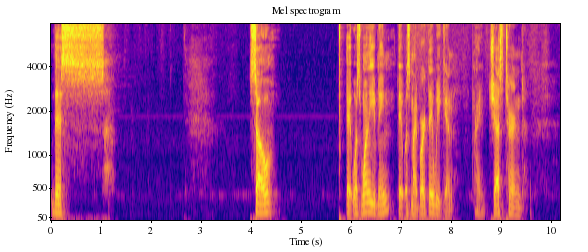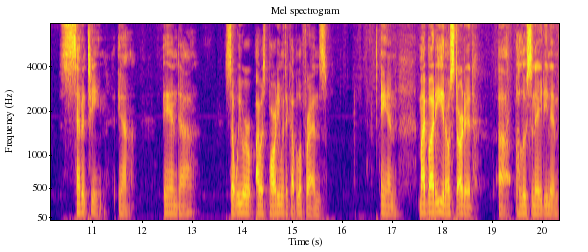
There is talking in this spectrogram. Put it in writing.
this. So, it was one evening. It was my birthday weekend. I had just turned 17. Yeah. And uh, so we were, I was partying with a couple of friends. And my buddy, you know, started uh, hallucinating and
